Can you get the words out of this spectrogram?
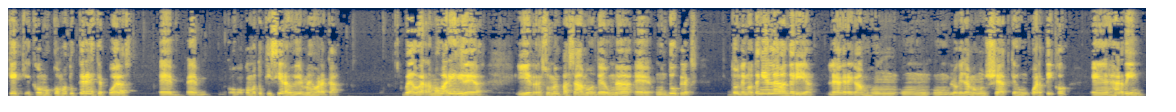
¿Qué, cómo, cómo, tú crees que puedas, eh, eh, o cómo tú quisieras vivir mejor acá? Bueno, agarramos varias ideas y en resumen pasamos de una, eh, un duplex donde no tenían lavandería, le agregamos un, un, lo que llaman un shed, que es un cuartico en el jardín,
